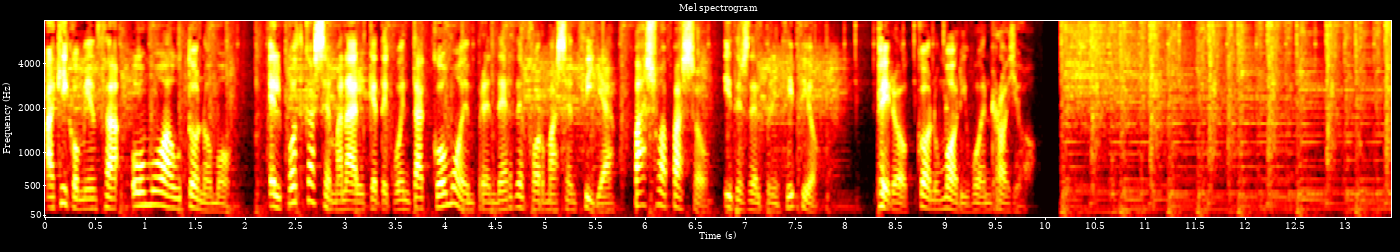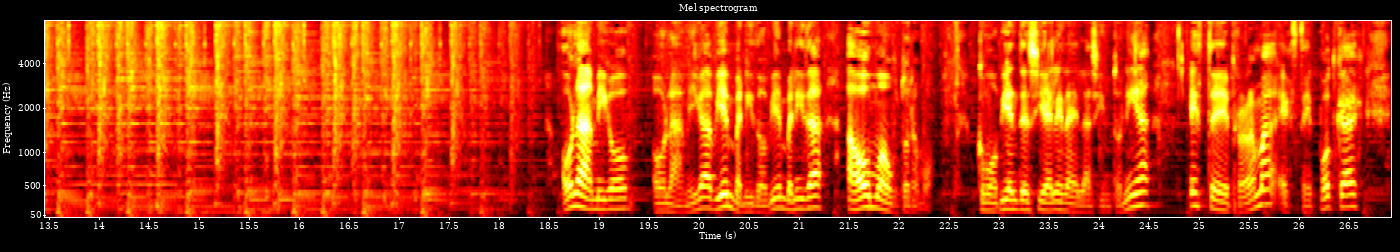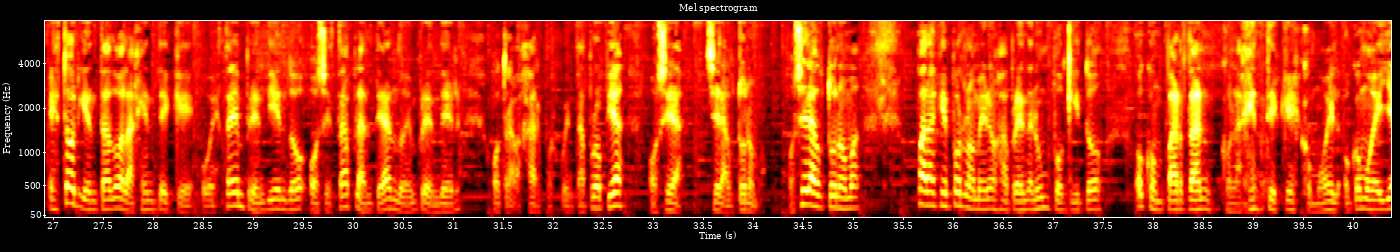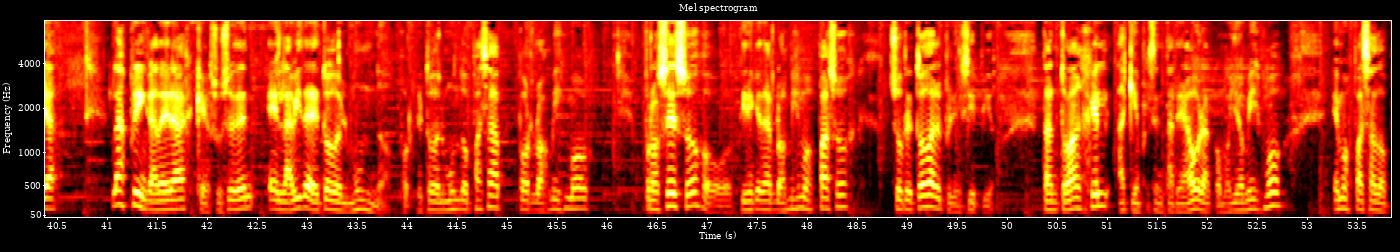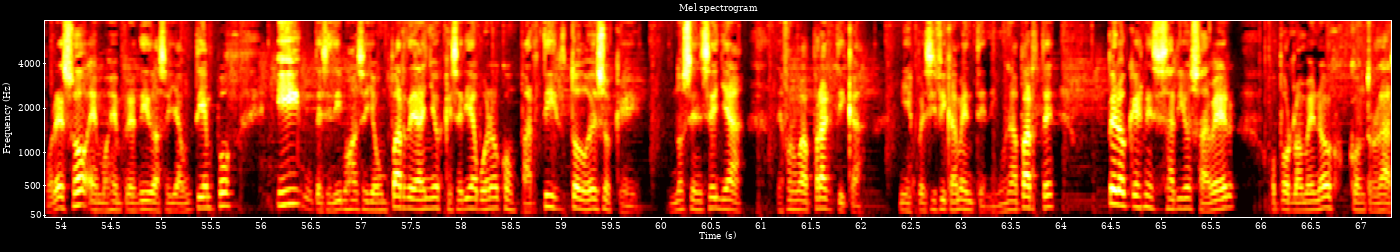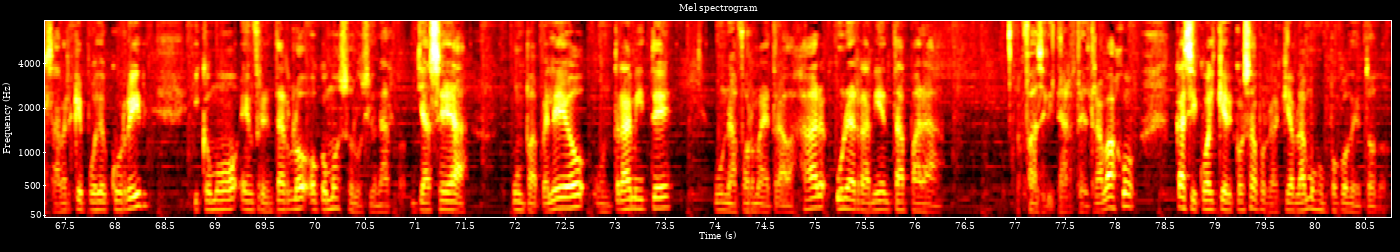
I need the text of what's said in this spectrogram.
Aquí comienza Homo Autónomo, el podcast semanal que te cuenta cómo emprender de forma sencilla, paso a paso y desde el principio, pero con humor y buen rollo. Hola amigo, hola amiga, bienvenido, bienvenida a Homo Autónomo. Como bien decía Elena en la sintonía, este programa, este podcast, está orientado a la gente que o está emprendiendo o se está planteando emprender o trabajar por cuenta propia, o sea, ser autónomo o ser autónoma, para que por lo menos aprendan un poquito o compartan con la gente que es como él o como ella las pringaderas que suceden en la vida de todo el mundo, porque todo el mundo pasa por los mismos procesos o tiene que dar los mismos pasos, sobre todo al principio. Tanto Ángel, a quien presentaré ahora, como yo mismo, hemos pasado por eso, hemos emprendido hace ya un tiempo y decidimos hace ya un par de años que sería bueno compartir todo eso que no se enseña de forma práctica ni específicamente en ninguna parte, pero que es necesario saber o por lo menos controlar, saber qué puede ocurrir y cómo enfrentarlo o cómo solucionarlo, ya sea un papeleo, un trámite, una forma de trabajar, una herramienta para facilitarte el trabajo, casi cualquier cosa, porque aquí hablamos un poco de todo.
